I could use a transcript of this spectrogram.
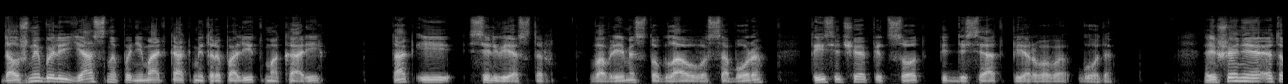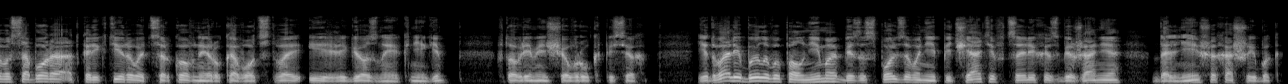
должны были ясно понимать как митрополит Макарий, так и Сильвестр во время Стоглавого собора 1551 года. Решение этого собора откорректировать церковное руководство и религиозные книги, в то время еще в рукописях, едва ли было выполнимо без использования печати в целях избежания дальнейших ошибок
